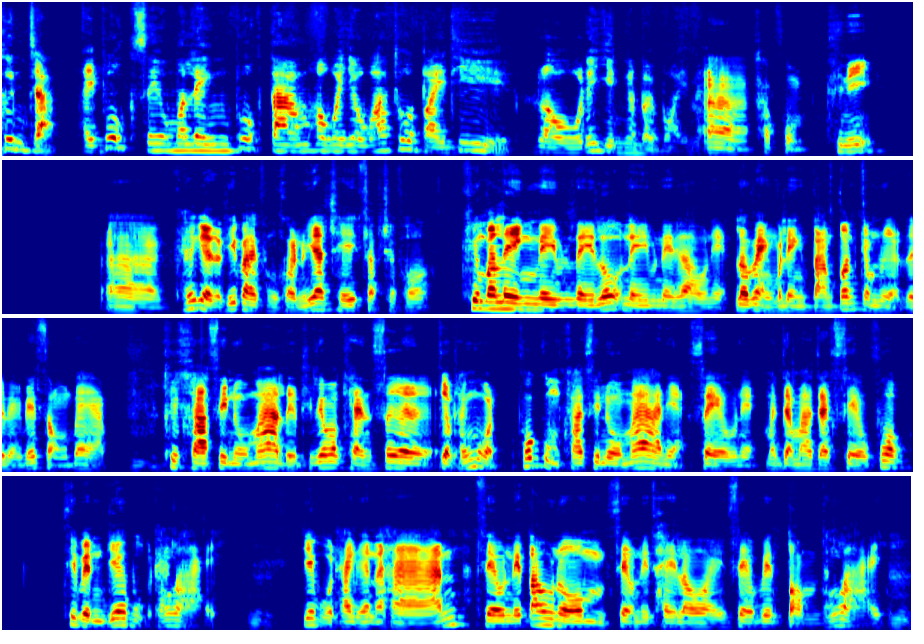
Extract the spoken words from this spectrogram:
ขึ้นจากไอ้พวกเซลล์มะเร็งพวกตามอวัยวะทั่วไปที่เราได้ยินกันบ่อยๆไหมอ่าครับผมทีนี้อ่า ถ้าเกิดอธิบายผมขออนุญาตใช้ศัพท์เฉพาะ คือมะเร็งในในโลกในในเราเนี่ยเราแบ่งมะเร็งตามต้นกำเนิดเราแบ่งได้สองแบบ คือ carcinoma หรือที่เรียกว่า cancer เกือบทั้งหมด พวกกลุ่ม carcinoma เนี่ยเซลล์เนี่ยมันจะมาจากเซลล์พวกที่เป็นเยื่อบุทั้งหลาย เยื่อบุทางเดินอาหาร เซลล์ในเต้านม เซลล์ในไทรอยด์เซลล์เป็นต่อมทั้งหลายอืม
